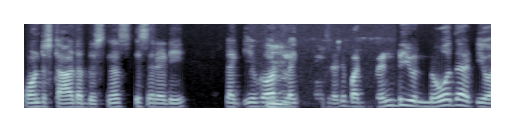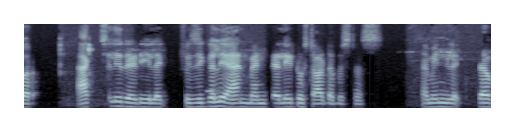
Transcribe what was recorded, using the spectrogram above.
want to start a business is ready like you got Hmm. like things ready but when do you know that you are actually ready like physically and mentally to start a business i mean like the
